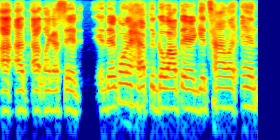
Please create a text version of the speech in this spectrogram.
I, I, I like I said, they're going to have to go out there and get talent. And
